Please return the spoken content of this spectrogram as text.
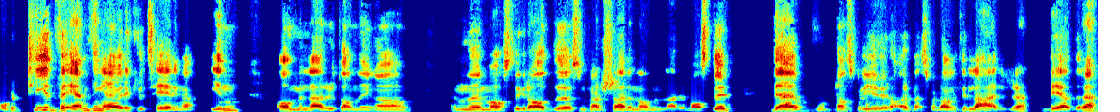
over tid For én ting er jo rekrutteringa inn, allmennlærerutdanninga, en mastergrad eh, som kanskje er en allmennlærermaster. Det er jo hvordan skal vi gjøre arbeidshverdagen til lærere bedre.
